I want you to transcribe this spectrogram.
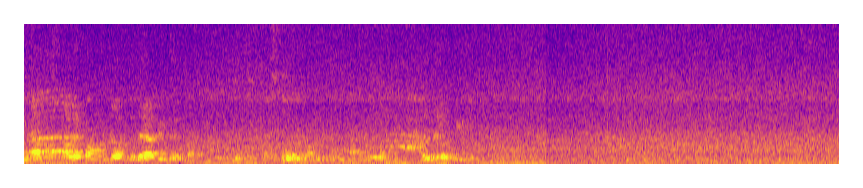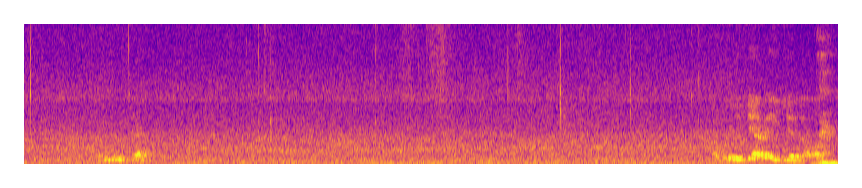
सब फुल करो करता है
